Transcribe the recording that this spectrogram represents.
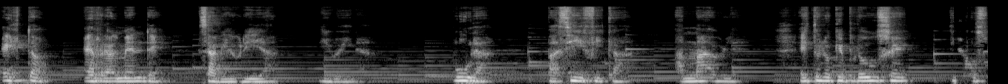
Esto es realmente sabiduría divina, pura, pacífica, amable. Esto es lo que produce Dios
